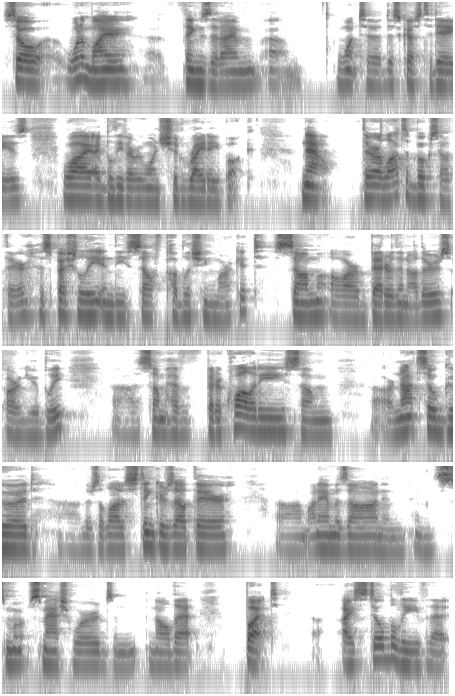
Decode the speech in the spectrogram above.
So, one of my uh, things that I um, want to discuss today is why I believe everyone should write a book. Now, there are lots of books out there, especially in the self publishing market. Some are better than others, arguably. Uh, some have better quality, some are not so good. Uh, there's a lot of stinkers out there um, on Amazon and, and sm- Smashwords and, and all that. But I still believe that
